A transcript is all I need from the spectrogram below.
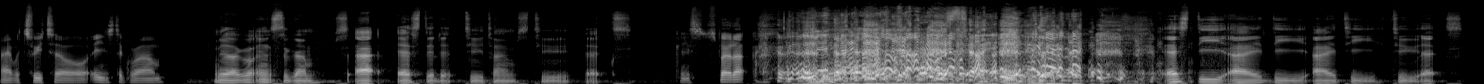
I have a Twitter or Instagram. Yeah, I got Instagram. It's at S did it two times, two X. Can you spell that? S D I D I T two X.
